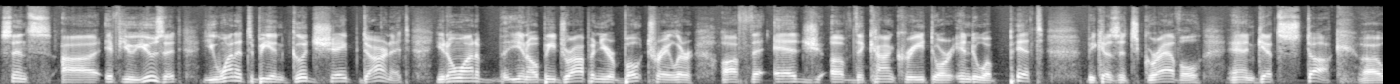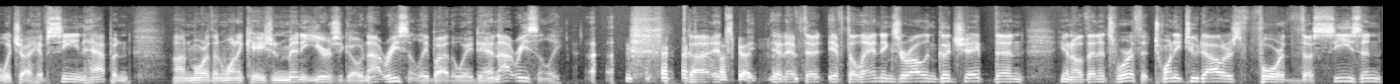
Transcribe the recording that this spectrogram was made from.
since uh, if you use it, you want it to be in good shape. Darn it, you don't want to, you know, be dropping your boat trailer off the edge of the concrete or into a pit because it's gravel and get stuck, uh, which I have seen happen on more than one occasion many years ago. Not recently, by the way, Dan. Not recently. Uh, it's, good. and if the if the landings are all in good shape, then you know then it's worth it. Twenty two dollars for the season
